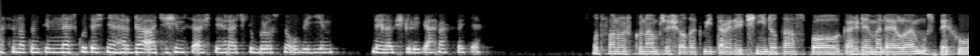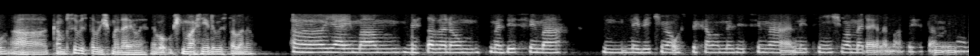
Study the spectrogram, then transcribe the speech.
já jsem na ten tým neskutečně hrdá a těším se, až ty hráčky budoucnu uvidím v nejlepších ligách na světě. Od fanoušku nám přešel takový tradiční dotaz po každém medailovém úspěchu. A kam si vystavíš medaily? Nebo už ji máš někdy vystavenou? Uh, já ji mám vystavenou mezi svýma největšíma úspěchama, mezi svýma nejcennějšíma medailema, takže tam mám.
